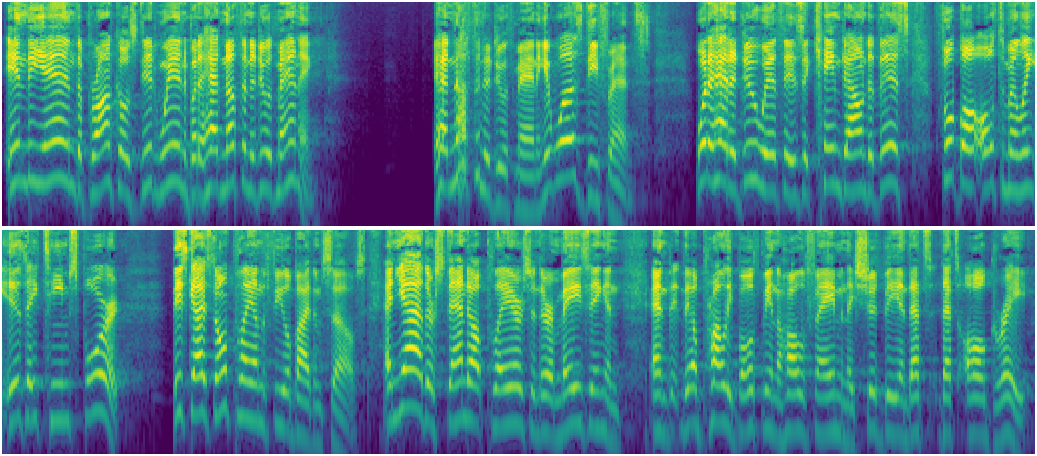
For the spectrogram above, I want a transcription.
in the end the Broncos did win, but it had nothing to do with Manning. It had nothing to do with Manning. It was defense. What it had to do with is it came down to this. Football ultimately is a team sport. These guys don't play on the field by themselves. And yeah, they're standout players and they're amazing and, and they'll probably both be in the Hall of Fame and they should be, and that's, that's all great.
